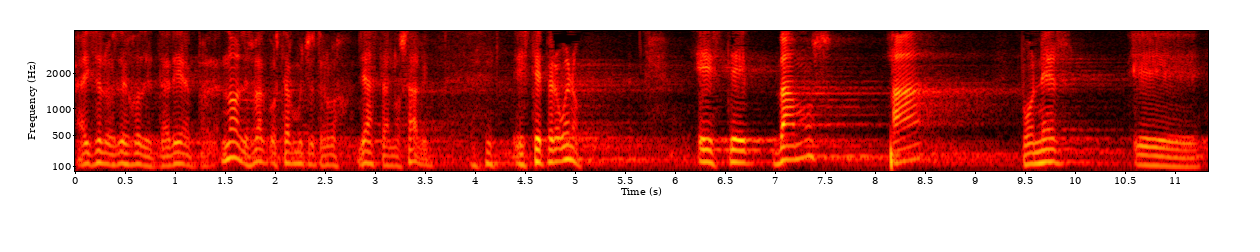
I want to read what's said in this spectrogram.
Ahí se los dejo de tarea para. No, les va a costar mucho trabajo, ya hasta lo saben. Este, pero bueno, este, vamos a poner eh,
